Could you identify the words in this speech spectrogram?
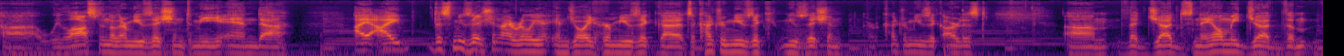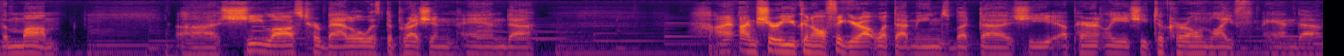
uh, we lost another musician to me, and uh, I, I, this musician I really enjoyed her music. Uh, it's a country music musician or country music artist. Um, the Judds, Naomi Judd, the the mom. Uh, she lost her battle with depression, and uh, I, am sure you can all figure out what that means, but uh, she apparently she took her own life, and uh,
